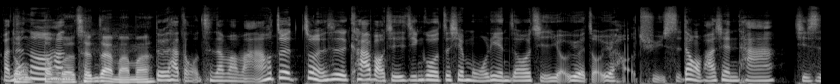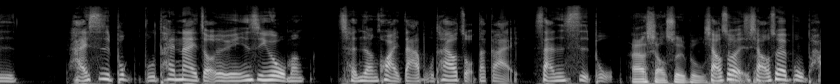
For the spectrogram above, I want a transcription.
反正呢，懂得称赞妈妈，对他懂得称赞妈妈。然后最重点是卡宝，其实经过这些磨练之后，其实有越走越好的趋势。但我发现他其实还是不不太耐走的原因，是因为我们成人快大步，他要走大概三四步，还要小碎步，小碎小碎步跑。”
